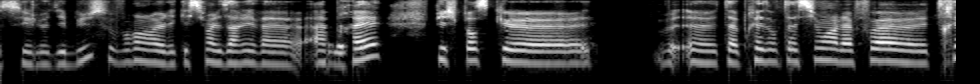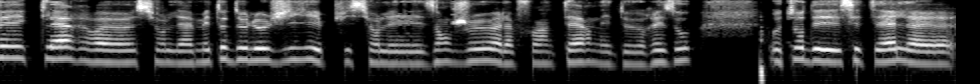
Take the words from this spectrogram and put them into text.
C'est le début. Souvent, les questions, elles arrivent après. Puis, je pense que euh, ta présentation à la fois euh, très claire euh, sur la méthodologie et puis sur les enjeux à la fois internes et de réseau autour des CTL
